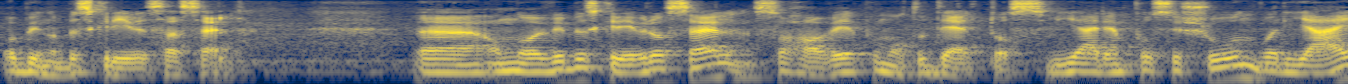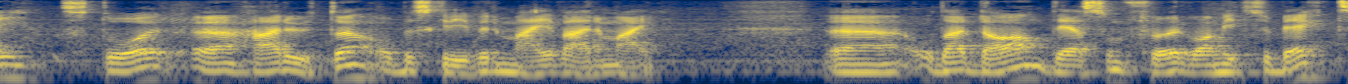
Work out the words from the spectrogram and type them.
og begynne å beskrive seg selv. Eh, og Når vi beskriver oss selv, så har vi på en måte delt oss. Vi er i en posisjon hvor jeg står eh, her ute og beskriver meg være meg. Eh, og det er da det som før var mitt subjekt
